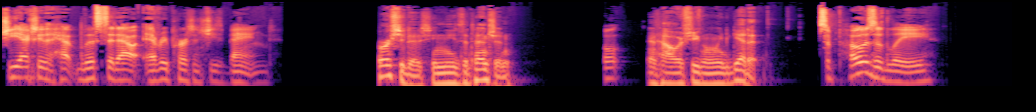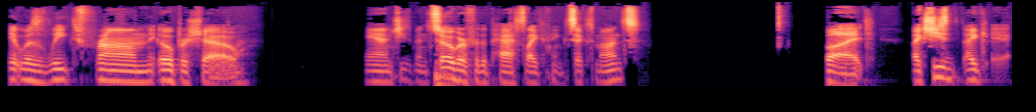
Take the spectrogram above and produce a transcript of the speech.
She actually had listed out every person she's banged. Of course she does. She needs attention. Well, And how is she going to get it? supposedly it was leaked from the Oprah show. And she's been sober for the past like I think 6 months. But like she's like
